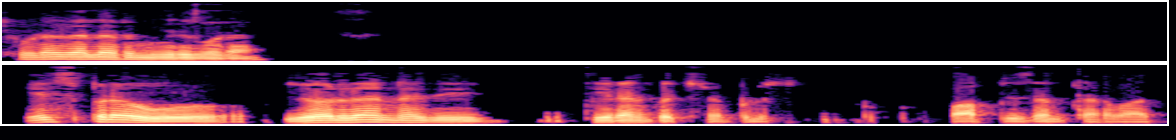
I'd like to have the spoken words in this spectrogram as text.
చూడగలరు మీరు కూడా? యేసు ప్రభు యోర్దాన్ నది తీరానికి వచ్చినప్పుడు బాప్తిజం తర్వాత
